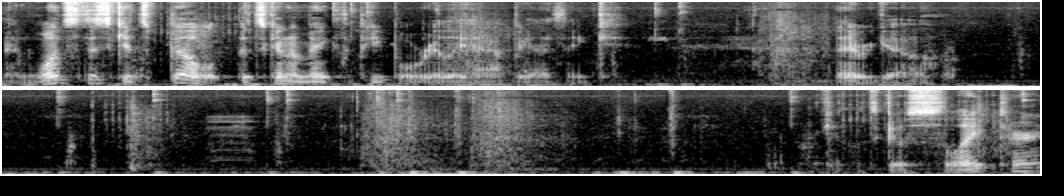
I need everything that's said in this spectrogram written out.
And once this gets built, it's going to make the people really happy, I think. There we go. Okay, let's go slight turn,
